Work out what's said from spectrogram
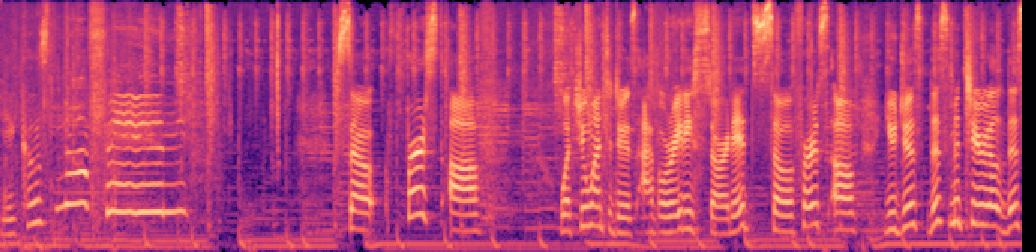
here goes nothing. So first off, what you want to do is I've already started. So first off, you just, this material, this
